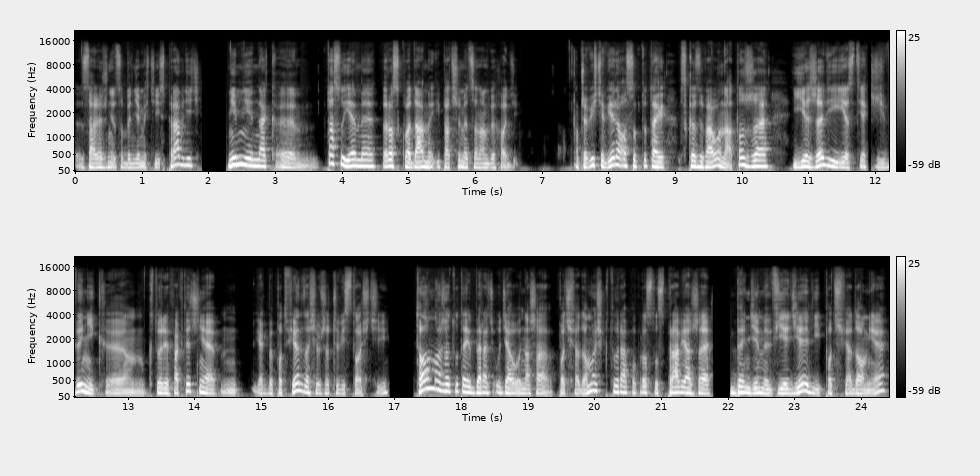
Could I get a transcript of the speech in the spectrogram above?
zależnie co będziemy chcieli sprawdzić. Niemniej jednak e, tasujemy, rozkładamy i patrzymy, co nam wychodzi. Oczywiście wiele osób tutaj wskazywało na to, że jeżeli jest jakiś wynik, który faktycznie jakby potwierdza się w rzeczywistości, to może tutaj brać udział nasza podświadomość, która po prostu sprawia, że będziemy wiedzieli podświadomie,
